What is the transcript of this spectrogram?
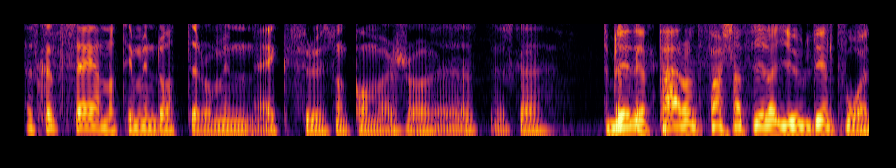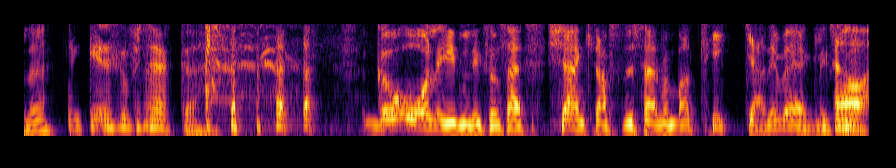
Jag ska inte säga något till min dotter och min exfru som kommer. Så jag, jag ska, Det blir det ett päron farsa fira jul del två eller? jag ska försöka. Go all in liksom så här, kärnkraftsreserven bara tickar iväg liksom. Ja,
